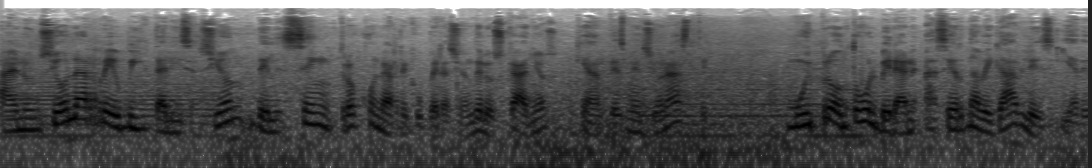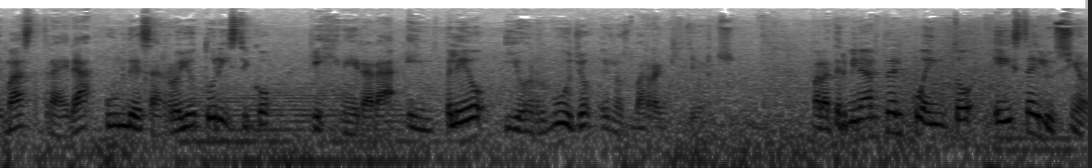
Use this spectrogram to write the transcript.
anunció la revitalización del centro con la recuperación de los caños que antes mencionaste. Muy pronto volverán a ser navegables y además traerá un desarrollo turístico que generará empleo y orgullo en los barranquilleros. Para terminarte el cuento, esta ilusión,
